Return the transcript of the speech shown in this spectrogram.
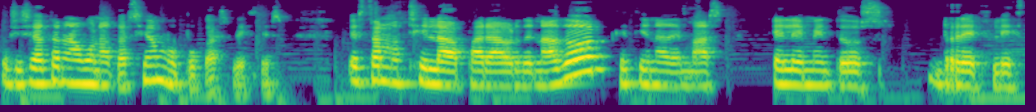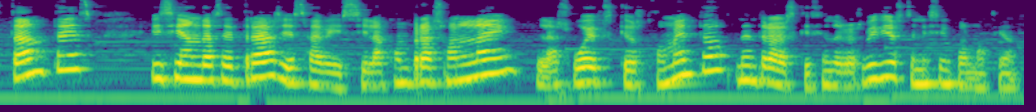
o si saca en alguna ocasión muy pocas veces. Esta mochila para ordenador, que tiene además elementos reflectantes, y si andas detrás, ya sabéis, si la compras online, las webs que os comento, dentro de la descripción de los vídeos tenéis información.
